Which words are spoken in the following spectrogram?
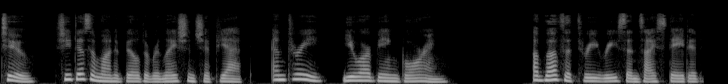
2. She doesn't want to build a relationship yet. And 3. You are being boring. Above the three reasons I stated,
